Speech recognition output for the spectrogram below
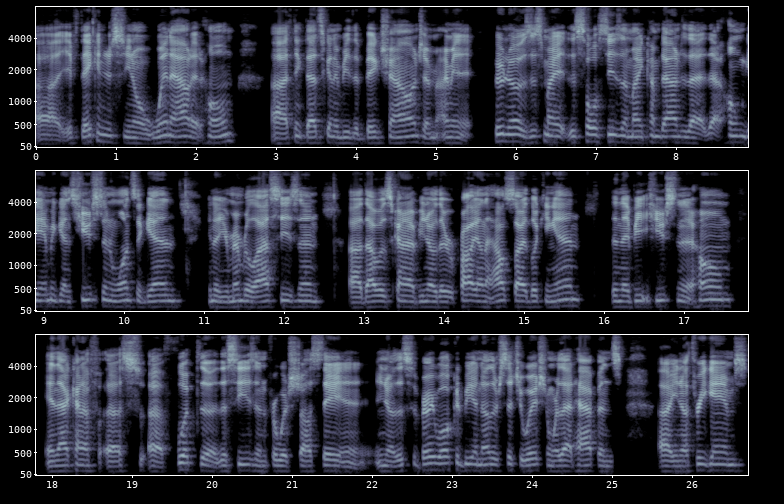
uh, if they can just, you know, win out at home, uh, I think that's going to be the big challenge. And I mean, who knows? This might this whole season might come down to that that home game against Houston once again. You know, you remember last season uh, that was kind of you know they were probably on the outside looking in. Then they beat Houston at home, and that kind of uh, uh, flipped the the season for Wichita State. And you know, this very well could be another situation where that happens. Uh, you know, three games.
